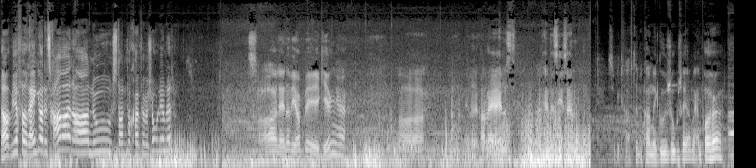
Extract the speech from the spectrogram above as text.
Nå, vi har fået rengjort i 30'eren, og nu står den på konfirmation lige om lidt. Så landede vi op ved kirken her. Og jeg ved godt, hvad jeg helst vil det sige selv. Så med kommet i Guds hus her, mand. Prøv at høre.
